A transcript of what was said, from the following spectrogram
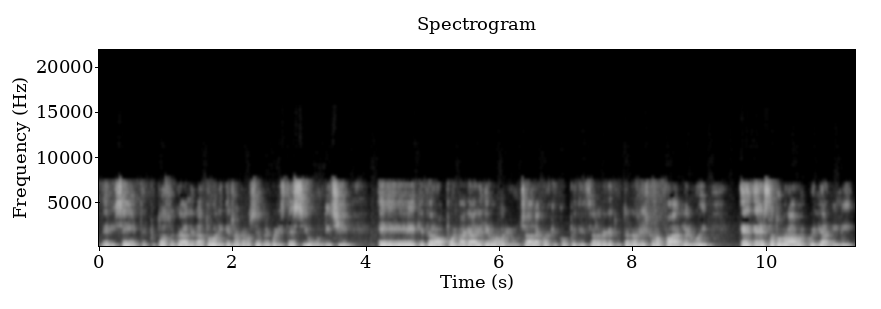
ne risente, piuttosto che allenatori che giocano sempre con gli stessi 11 e che però poi magari devono rinunciare a qualche competizione perché tutte non riescono a farle. Lui è, è stato bravo in quegli anni lì,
